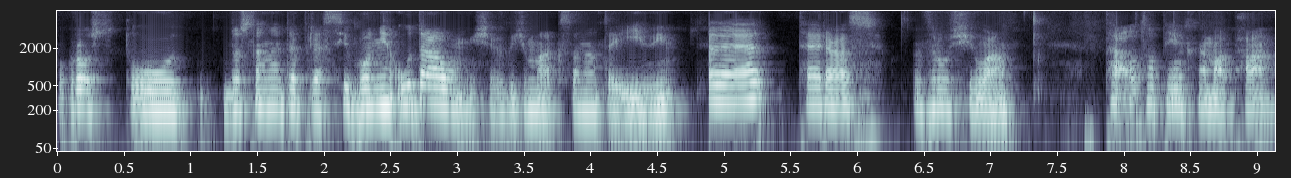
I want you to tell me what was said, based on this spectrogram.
po prostu dostanę depresji, bo nie udało mi się wbić Maxa na tej Eevee. Ale teraz wróciła ta oto piękna mapa,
